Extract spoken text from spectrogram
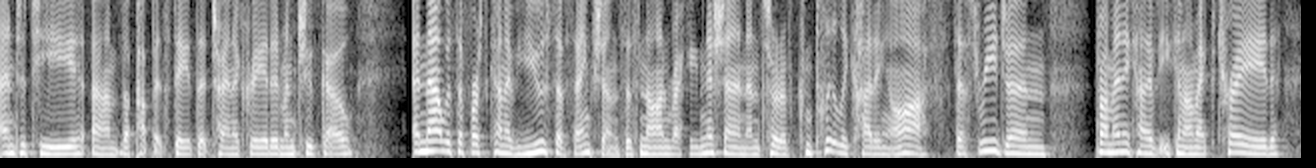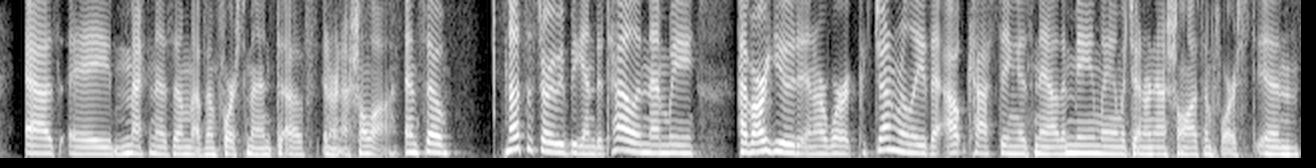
entity, um, the puppet state that China created, Manchukuo. And that was the first kind of use of sanctions, this non recognition and sort of completely cutting off this region from any kind of economic trade as a mechanism of enforcement of international law. And so that's the story we began to tell. And then we have argued in our work generally that outcasting is now the main way in which international law is enforced in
